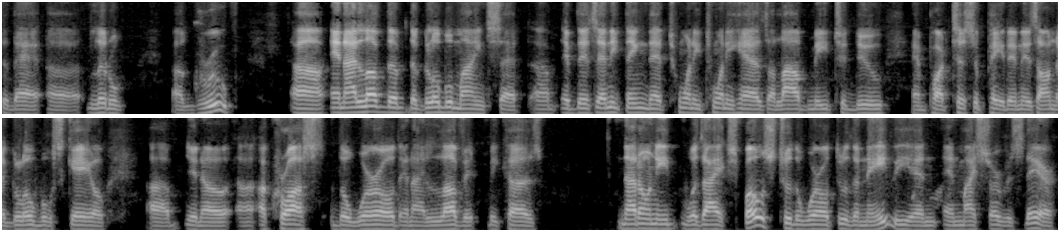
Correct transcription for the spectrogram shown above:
to that uh, little uh, group uh, and I love the the global mindset. Um, if there's anything that 2020 has allowed me to do and participate in is on the global scale, uh, you know, uh, across the world, and I love it because not only was I exposed to the world through the Navy and and my service there,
